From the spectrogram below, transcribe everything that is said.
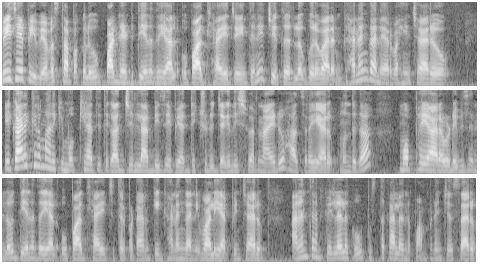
బీజేపీ వ్యవస్థాపకులు పండెట్ దీనదయాల్ ఉపాధ్యాయ జయంతిని చిత్తూరులో గురువారం ఘనంగా నిర్వహించారు. ఈ కార్యక్రమానికి ముఖ్య అతిథిగా జిల్లా బీజేపీ అధ్యక్షుడు జగదీశ్వర్ నాయుడు హాజరయ్యారు. ముందుగా ముప్పై ఆరవ డివిజన్లో దీనదయాల్ ఉపాధ్యాయ చిత్రపటానికి ఘనంగా నివాళి అర్పించారు. అనంతరం పిల్లలకు పుస్తకాలను పంపిణీ చేశారు.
